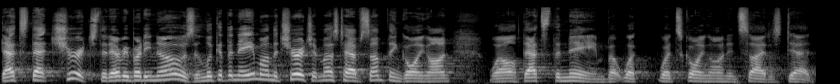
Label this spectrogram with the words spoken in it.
That's that church that everybody knows. And look at the name on the church. It must have something going on. Well, that's the name, but what, what's going on inside is dead.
